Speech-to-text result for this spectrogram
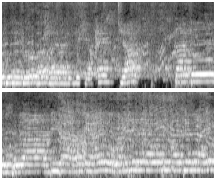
Dulu, baru balik lagi. Oke, siap. Satu, dua, tiga. Oke, ayo. Ayo, ayo, ayo.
